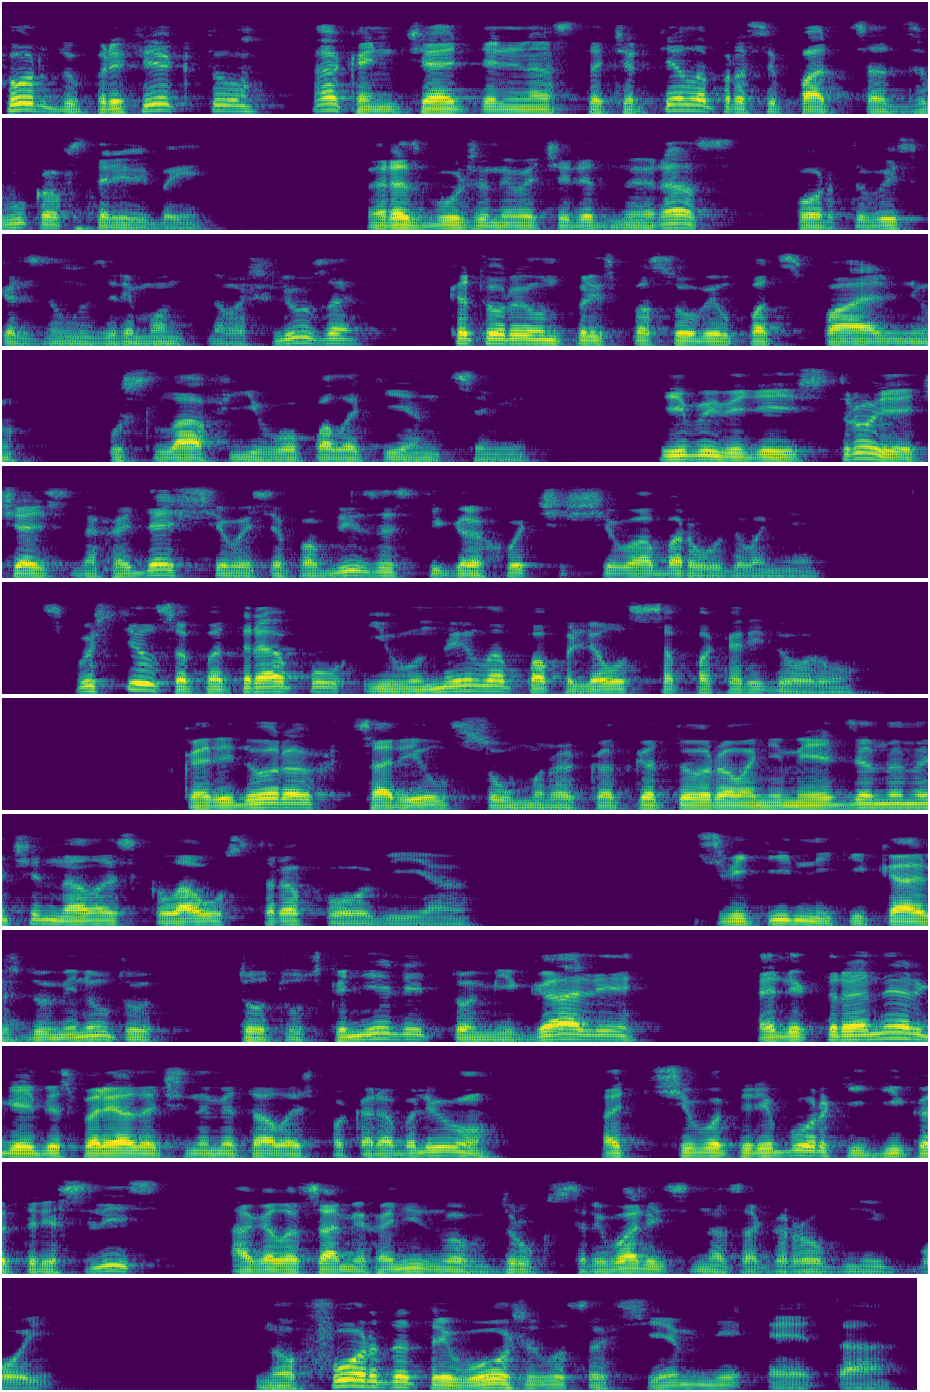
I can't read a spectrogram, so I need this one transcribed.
Форду-префекту окончательно сточертело просыпаться от звуков стрельбы. Разбуженный в очередной раз, Форд выскользнул из ремонтного шлюза, который он приспособил под спальню, услав его полотенцами, и выведя из строя часть находящегося поблизости грохочущего оборудования. Спустился по трапу и уныло поплелся по коридору. В коридорах царил сумрак, от которого немедленно начиналась клаустрофобия. Светильники каждую минуту то тускнели, то мигали, электроэнергия беспорядочно металась по кораблю, отчего переборки дико тряслись, а голоса механизмов вдруг срывались на загробный бой. Но Форда тревожило совсем не это.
